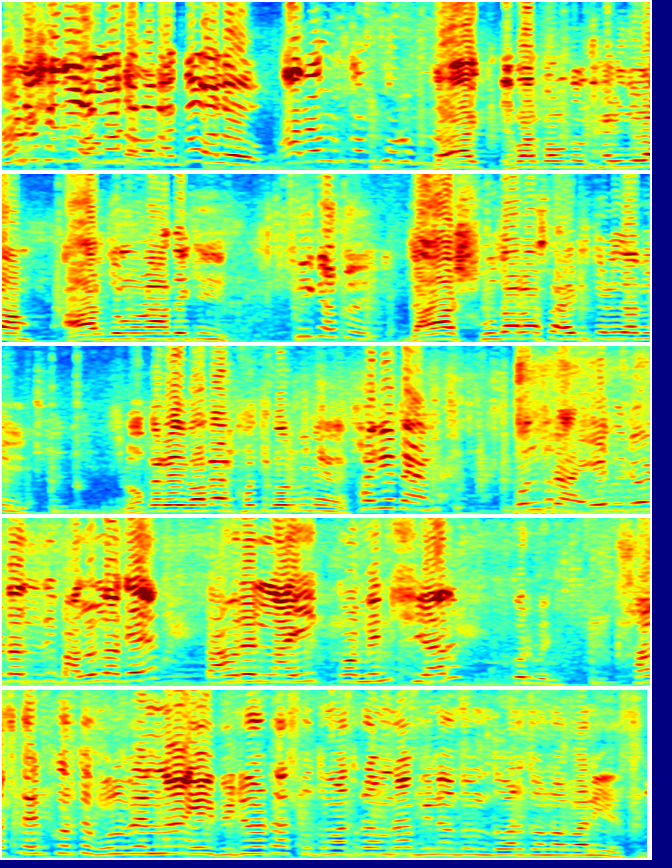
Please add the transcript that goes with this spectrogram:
পুলিশে দিলাম না দেখো ভাগ্য ভালো। আর এমন কাম করুম না। যাক এবার কমতল ছাড়ি দিলাম আর যেন না দেখি। ঠিক আছে। যা সোজা রাস্তা হেঁটে চলে যাবি। লোকের এইভাবে আর ক্ষতি করবি না। ছাড়িয়ে দেন। বন্ধুরা এই ভিডিওটা যদি ভালো লাগে তাহলে লাইক কমেন্ট শেয়ার করবেন। সাবস্ক্রাইব করতে ভুলবেন না এই ভিডিওটা শুধুমাত্র আমরা বিনোদন দেওয়ার জন্য বানিয়েছি।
